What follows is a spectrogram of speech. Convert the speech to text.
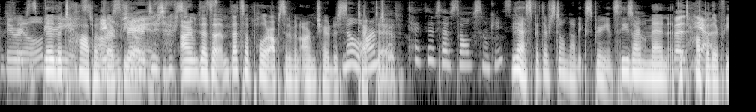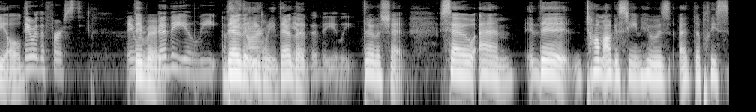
the They were field. They're the top of their Armchair field. detectives. Arm, that's a that's a polar opposite of an armchair detective. no, armchair detectives have solved some cases. Yes, but they're still not experienced. These are men at the top yeah, of their field. They were the first. They, They were, were- They're the elite. They're the arm. elite. They're Yeah, the- They're the elite. they're the shit. So, um, the Tom Augustine, who was at the police,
